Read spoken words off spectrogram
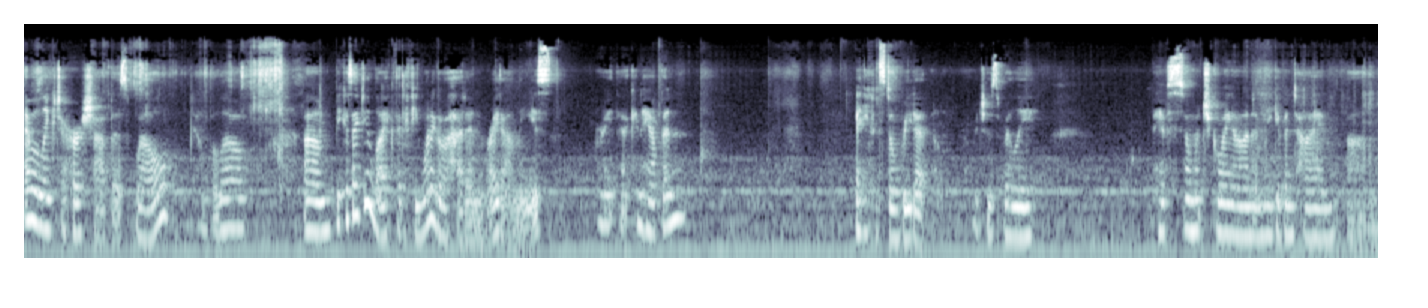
I will link to her shop as well down below. Um, because I do like that if you want to go ahead and write on these, right, that can happen. And you can still read it, which is really I have so much going on at any given time. Um,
